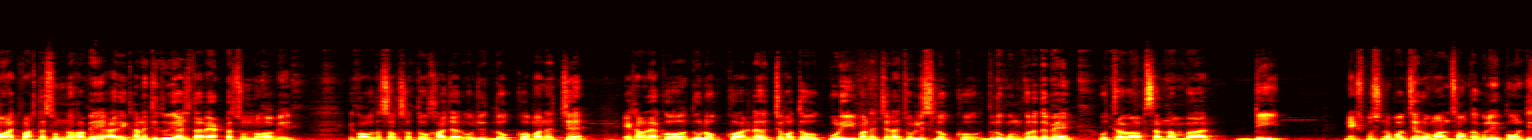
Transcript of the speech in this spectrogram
পাঁচ, পাঁচটা শূন্য হবে আর এখানে যে দুই আছে তার একটা শূন্য হবে। একক দশক শতক হাজার অযুত লক্ষ মানে হচ্ছে এখানে দেখো দু লক্ষ আর এটা হচ্ছে কত? কুড়ি মানে হচ্ছে এটা চল্লিশ লক্ষ। দুটো গুণ করে দেবে। উত্তর হবে অপশন নাম্বার ডি নেক্সট প্রশ্ন বলছে, রোমান সংখ্যাগুলির কোনটি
